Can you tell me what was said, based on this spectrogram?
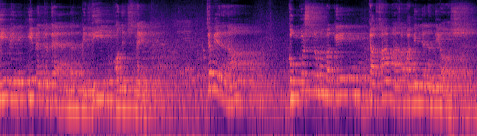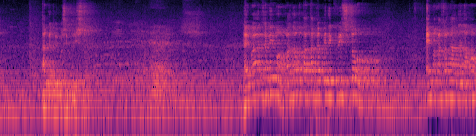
even, even to them that believe on His name. Sabihin ano, kung gusto mo maging kasama sa pamilya ng Diyos, tanggapin mo si Kristo. Kaya baka sabihin mo, paano ko tatanggapin ni Kristo? Eh, makasalanan ako.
